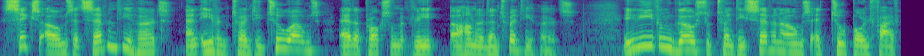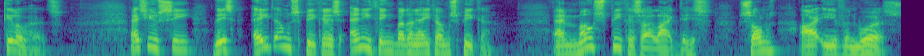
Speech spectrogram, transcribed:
6 ohms at 70 Hz and even 22 ohms at approximately 120 Hz. It even goes to 27 ohms at 2.5 kHz. As you see this 8 ohm speaker is anything but an 8 ohm speaker. And most speakers are like this, some are even worse.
